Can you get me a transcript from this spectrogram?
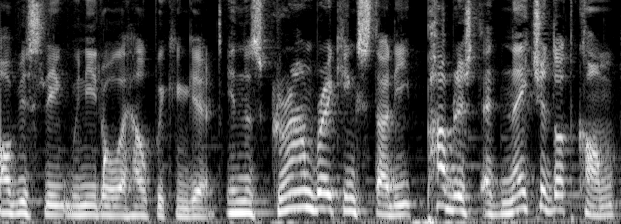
Obviously, we need all the help we can get. In this groundbreaking study published at nature.com,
